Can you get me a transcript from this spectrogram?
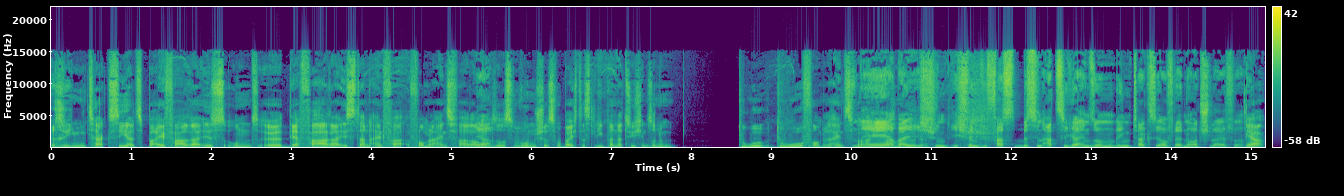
Ringtaxi als Beifahrer ist und äh, der Fahrer ist dann ein Fa Formel-1-Fahrer Ja. unseres Wunsches, wobei ich das lieber natürlich in so einem Duo, Duo Formel 1 Fahrer nee, aber würde. ich finde ich find fast ein bisschen atziger in so einem Ringtaxi auf der Nordschleife. ja.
